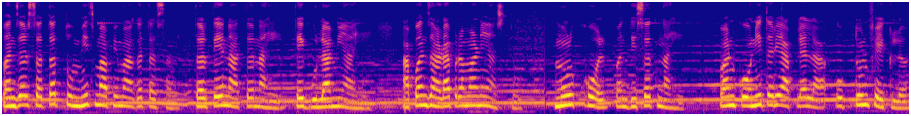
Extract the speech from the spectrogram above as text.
पण जर सतत तुम्हीच माफी मागत असाल तर ते नातं नाही ते गुलामी आहे. आपण झाडाप्रमाणे असतो. मूळ खोल पण दिसत नाहीत. पण कोणीतरी आपल्याला उपटून फेकलं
